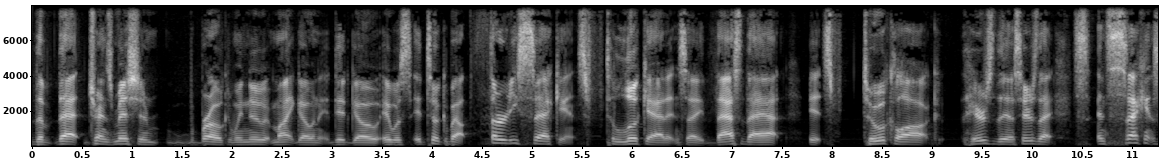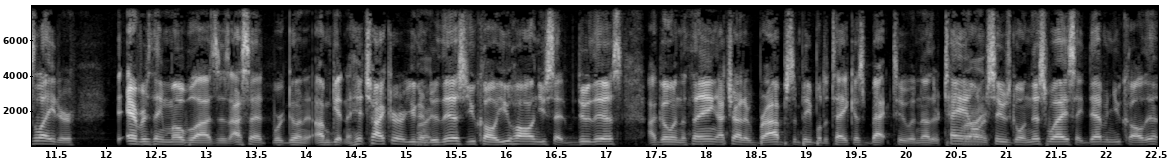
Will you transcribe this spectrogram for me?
the that transmission broke and we knew it might go and it did go it was it took about 30 seconds to look at it and say that's that it's two o'clock here's this here's that and seconds later everything mobilizes. I said we're gonna i'm getting a hitchhiker. You're gonna Right. do this. You call u-haul and you said do this. I go in the thing. I try to bribe some people to take us back to another town or see who's going this way. Say devin you call them.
